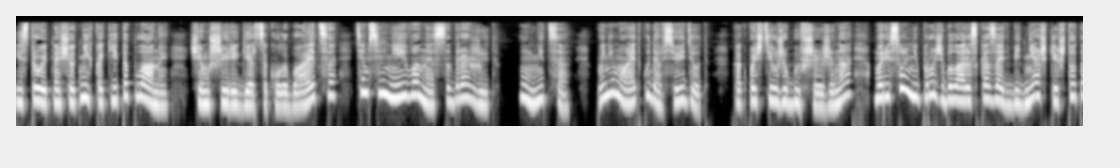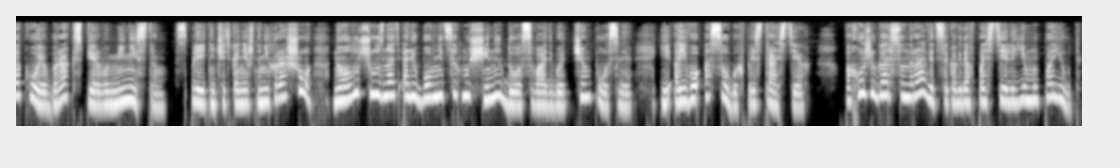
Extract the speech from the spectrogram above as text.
и строить насчет них какие-то планы. Чем шире герцог улыбается, тем сильнее Ванесса дрожит. Умница, понимает, куда все идет. Как почти уже бывшая жена, Марисоль не прочь была рассказать бедняжке, что такое брак с первым министром. Сплетничать, конечно, нехорошо, но лучше узнать о любовницах мужчины до свадьбы, чем после, и о его особых пристрастиях. Похоже, Гарсу нравится, когда в постели ему поют.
